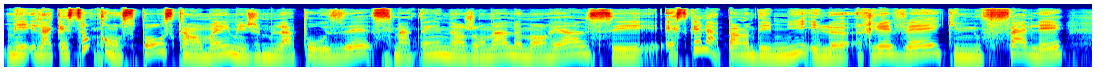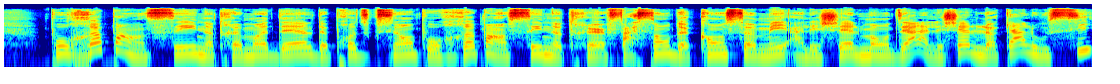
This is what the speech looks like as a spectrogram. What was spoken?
Mais la question qu'on se pose quand même, et je me la posais ce matin dans le journal de Montréal, c'est est-ce que la pandémie est le réveil qu'il nous fallait pour repenser notre modèle de production, pour repenser notre façon de consommer à l'échelle mondiale, à l'échelle locale aussi.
